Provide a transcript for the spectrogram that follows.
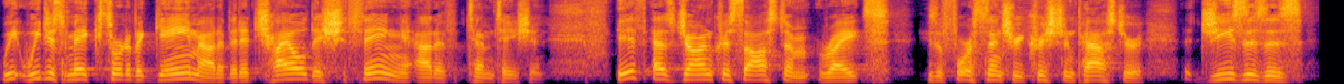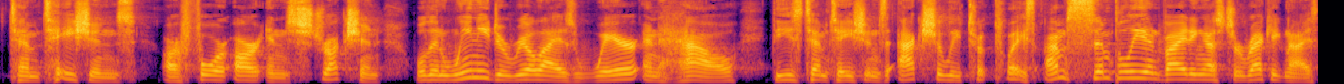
We, we just make sort of a game out of it, a childish thing out of temptation. If, as John Chrysostom writes, he's a fourth century Christian pastor, Jesus' temptations are for our instruction, well, then we need to realize where and how these temptations actually took place. I'm simply inviting us to recognize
